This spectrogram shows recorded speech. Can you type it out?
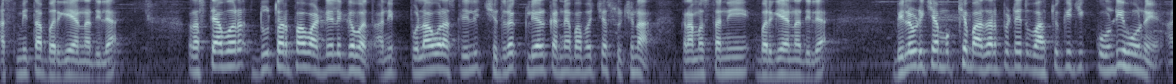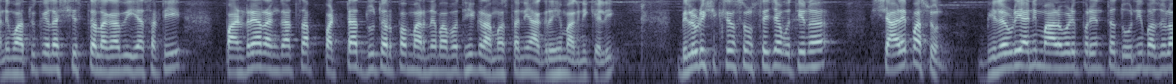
अस्मिता बर्गे यांना दिल्या. रस्त्यावर दुतर्फा वाढलेले गवत आणि पुलावर असलेली छिद्र क्लिअर करण्याबाबतच्या सूचना ग्रामस्थांनी बर्गे यांना दिल्या. बिलोडीच्या मुख्य बाजारपेठेत वाहतुकीची कोंडी होऊ नये आणि वाहतुकीला शिस्त लागावी यासाठी पांढऱ्या रंगाचा पट्टा दुतर्फा मारण्याबाबतही ग्रामस्थांनी आग्रही मागणी केली. बिलोडी शिक्षण संस्थेच्या वतीनं शाळेपासून भिलवडी आणि माळवडीपर्यंत दोन्ही बाजूला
